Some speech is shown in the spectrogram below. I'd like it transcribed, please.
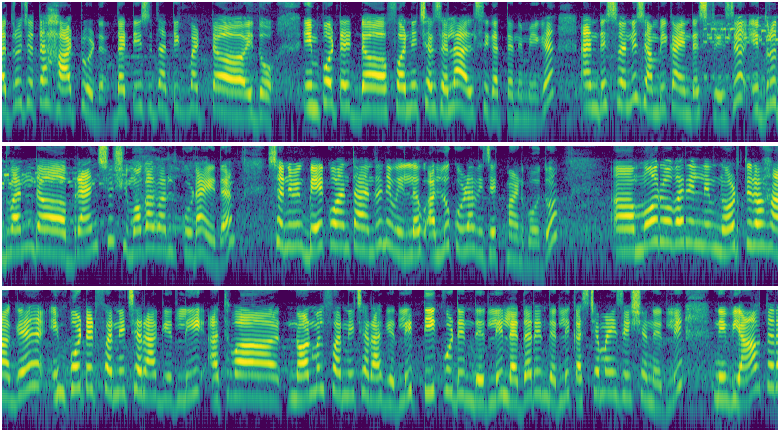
ಅದ್ರ ಜೊತೆ heartwood that is nothing but ಇದು ಇಂಪೋರ್ಟೆಡ್ ಫರ್ನಿಚರ್ಸ್ ಎಲ್ಲ ಅಲ್ಲಿ ಸಿಗುತ್ತೆ ನಿಮಗೆ. And this one is Ambika industries ಇದ್ರದ್ದು ಒಂದು ಬ್ರ್ಯಾಂಚ್ ಶಿವಮೊಗ್ಗದಲ್ಲಿ ಕೂಡ ಇದೆ. ಸೊ ನಿಮಗೆ ಬೇಕು ಅಂತ ಅಂದರೆ ನೀವು ಇಲ್ಲ, ಅಲ್ಲೂ ಕೂಡ ವಿಸಿಟ್ ಮಾಡ್ಬೋದು. ಮೋರ್ ಓವರ್ ಇಲ್ಲಿ ನೀವು ನೋಡ್ತಿರೋ ಹಾಗೆ ಇಂಪೋರ್ಟೆಡ್ ಫರ್ನಿಚರ್ ಆಗಿರಲಿ ಅಥವಾ ನಾರ್ಮಲ್ ಫರ್ನಿಚರ್ ಆಗಿರಲಿ ಟೀಕ್ ವುಡಿಂದ ಇರಲಿ ಲೆದರಿಂದ ಇರಲಿ ಕಸ್ಟಮೈಸೇಷನ್ ಇರಲಿ, ನೀವು ಯಾವ ಥರ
